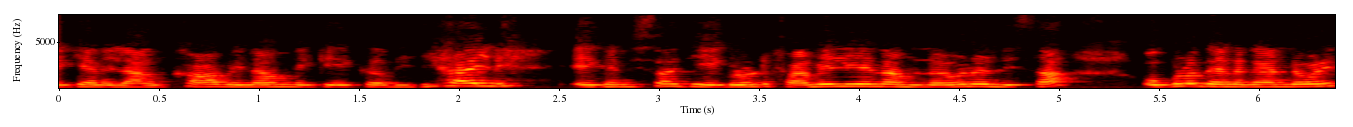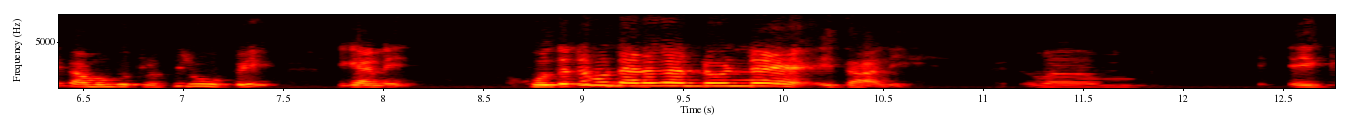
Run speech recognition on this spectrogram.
ඒකැන ලංකා වෙනම් එක එක විදිහයිනේ. ඒක නිසා ඒගලොන්ට ෆැමිලිය නම් නවන නිසා ඔගුල දැනගන්නවනි තමුගේ ප්‍රතිරූපේ. ඉගැන හොඳටම දැනගණ්ඩ ඔන්න ඉතාලි. ඒක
